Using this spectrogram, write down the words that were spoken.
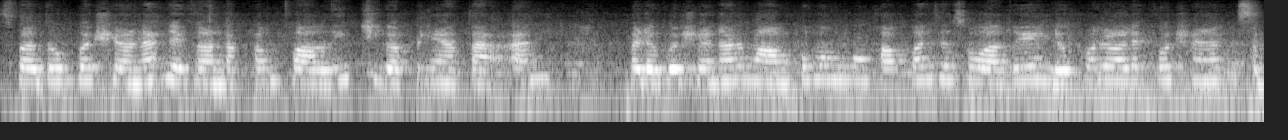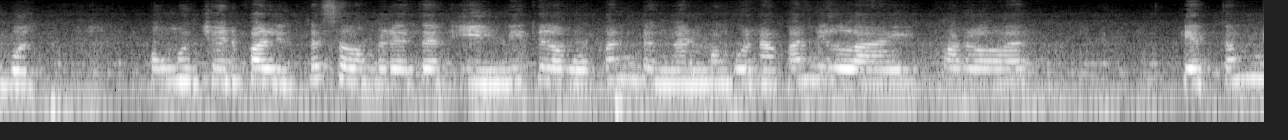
Suatu kuesioner dikatakan valid jika pernyataan pada kuesioner mampu mengungkapkan sesuatu yang diukur oleh kuesioner tersebut. Pengujian validitas dalam penelitian ini dilakukan dengan menggunakan nilai korrelat item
